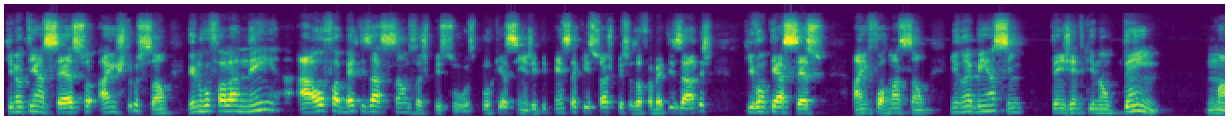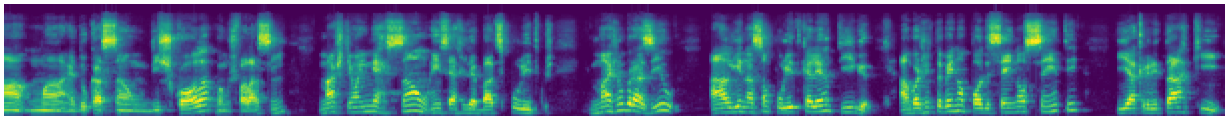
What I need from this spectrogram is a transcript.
que não têm acesso à instrução. Eu não vou falar nem a alfabetização dessas pessoas, porque assim, a gente pensa que só as pessoas alfabetizadas que vão ter acesso à informação. E não é bem assim. Tem gente que não tem uma, uma educação de escola, vamos falar assim, mas tem uma imersão em certos debates políticos. Mas no Brasil, a alienação política é antiga. Agora, a gente também não pode ser inocente e acreditar que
